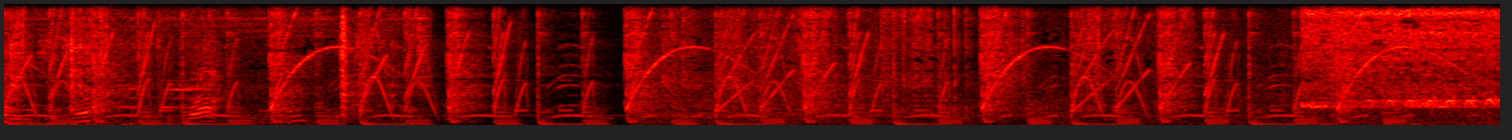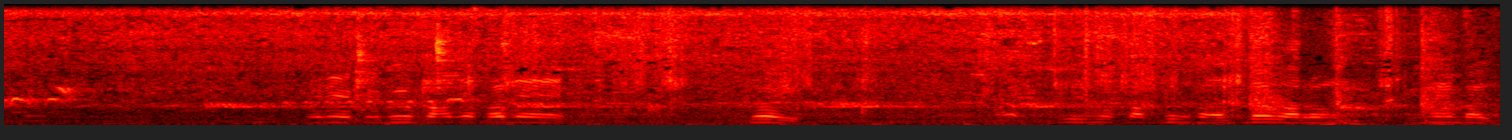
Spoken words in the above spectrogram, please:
ya coba hmm. ini ini mau warung ini bag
